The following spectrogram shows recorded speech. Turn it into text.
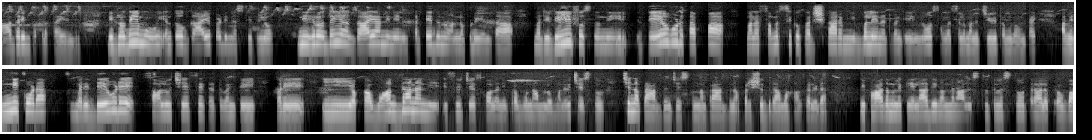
ఆదరింపబడతాయండి. నీ హృదయము ఎంతో గాయపడిన స్థితిలో నీ హృదయ గాయాన్ని నేను కట్టేదను అన్నప్పుడు ఎంత మరి రిలీఫ్ వస్తుంది. దేవుడు తప్ప మన సమస్యకు పరిష్కారం ఇవ్వలేనటువంటి ఎన్నో సమస్యలు మన జీవితంలో ఉంటాయి. అవన్నీ కూడా మరి దేవుడే సాల్వ్ చేసేటటువంటి మరి ఈ యొక్క వాగ్దానాన్ని రిసీవ్ చేసుకోవాలని ప్రభునామంలో మనవి చేస్తూ చిన్న ప్రార్థన చేసుకుందాం. ప్రార్థన. పరిశుద్ధ మహాకరుడ ఈ పాదములకి ఎలాది వందనాలు స్థుతులు స్తోత్రాలు ప్రభా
